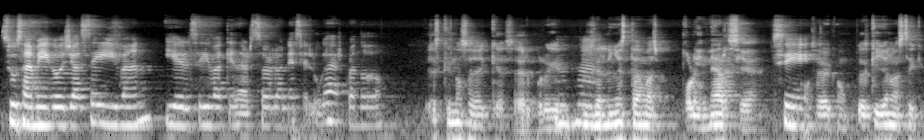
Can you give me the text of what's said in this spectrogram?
sus amigos ya se iban y él se iba a quedar solo en ese lugar cuando... Es que no sabía qué hacer, porque pues, el niño estaba más por inercia. Sí. O sea, como, pues que yo no estoy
